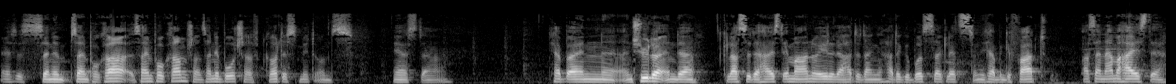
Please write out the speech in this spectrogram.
es ist seine, sein, Programm, sein Programm schon, seine Botschaft. Gott ist mit uns. Er ist da. Ich habe einen, einen Schüler in der Klasse, der heißt Emanuel, der hatte dann hatte Geburtstag letzt und ich habe ihn gefragt, was sein Name heißt. Er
